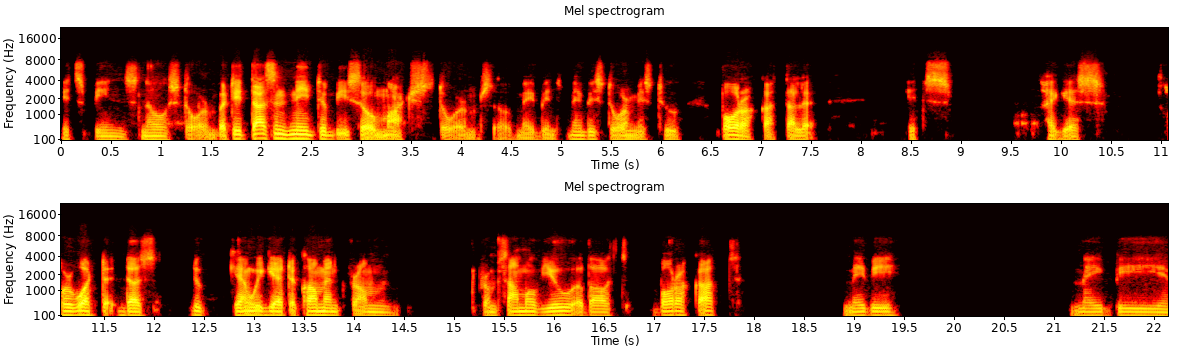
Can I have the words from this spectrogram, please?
It's been snowstorm, but it doesn't need to be so much storm. So maybe maybe storm is too Porakattale. It's I guess or what does do can we get a comment from from some of you about Borakat? Maybe maybe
